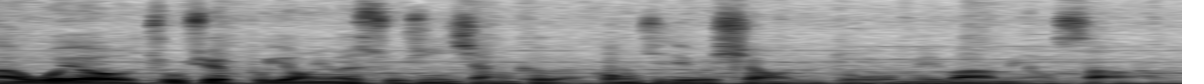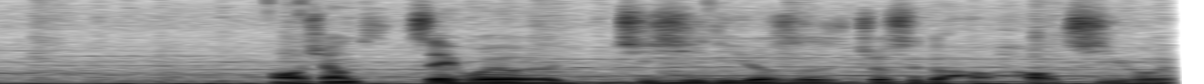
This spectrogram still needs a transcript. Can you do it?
啊，我有朱雀不用，因为属性相克，攻击力会小很多，我没办法秒杀。哦，像这回的 GCD 就是就是个好好机会。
